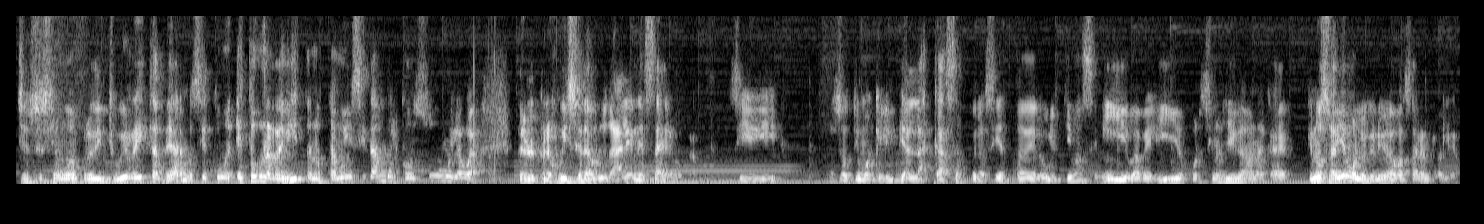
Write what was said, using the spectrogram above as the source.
Yo decía, weón, pero distribuir revistas de armas, esto, es una revista, nos estamos incitando al consumo y la weá. Pero el prejuicio era brutal en esa época. Si nosotros tuvimos que limpiar las casas, pero así hasta de la última semilla y papelillos por si nos llegaban a caer. Que no sabíamos lo que nos iba a pasar en realidad.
